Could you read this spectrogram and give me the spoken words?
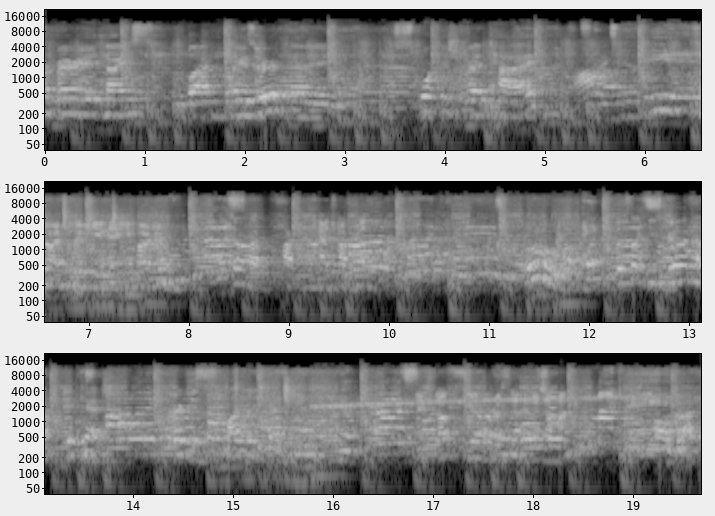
Mama Jewel here is sporting her very nice black blazer and a sportish red tie. Sorry for leaving you hanging, partner. That's alright, partner. Catch my brother. Ooh, looks like he's doing a big catch. Very sparkly catch. Next up, we have Larissa and Adon. Alright.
